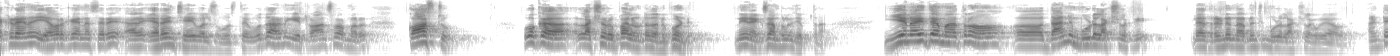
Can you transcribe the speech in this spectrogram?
ఎక్కడైనా ఎవరికైనా సరే అరేంజ్ చేయవలసి వస్తే ఉదాహరణకి ఈ ట్రాన్స్ఫార్మర్ కాస్ట్ ఒక లక్ష రూపాయలు ఉంటుంది అనుకోండి. నేను ఎగ్జాంపుల్గా చెప్తున్నా. ఈయనైతే మాత్రం దాన్ని మూడు లక్షలకి లేదా రెండున్నర నుంచి మూడు లక్షలకు అవుతుంది అంటే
